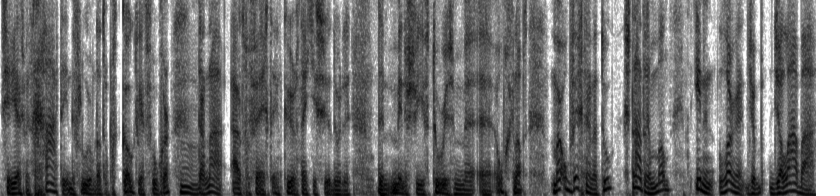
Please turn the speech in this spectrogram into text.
Serieus met gaten in de vloer, omdat er op gekookt werd vroeger. Hmm. Daarna uitgeveegd en keurig netjes eh, door de, de Ministry of Tourism eh, opgeknapt. Maar op weg daar naartoe staat er een man in een lange jalaba.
